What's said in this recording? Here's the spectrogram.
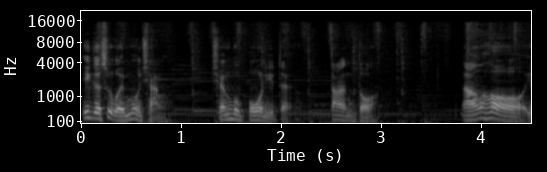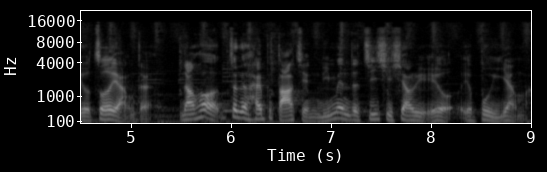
一个是帷幕墙，全部玻璃的，当然多，然后有遮阳的，然后这个还不打紧，里面的机器效率也有有不一样嘛，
